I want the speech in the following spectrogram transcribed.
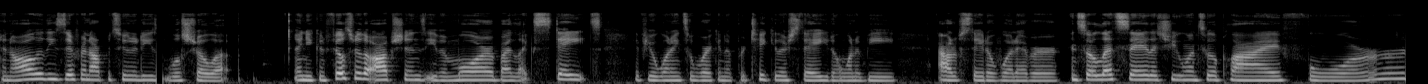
and all of these different opportunities will show up. And you can filter the options even more by like states. If you're wanting to work in a particular state, you don't want to be out of state or whatever. And so let's say that you want to apply for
